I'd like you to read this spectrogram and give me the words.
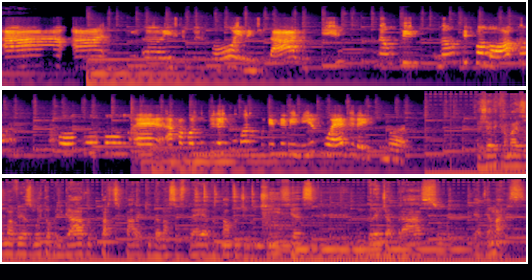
a, a, a, instituições, entidades que não se, não se colocam como é, a favor dos direitos humanos, porque feminismo é direito humano. Angélica, mais uma vez, muito obrigado por participar aqui da nossa estreia do Papo de Notícias. Um grande abraço e até mais.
